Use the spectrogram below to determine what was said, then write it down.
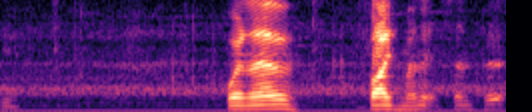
Yeah. We're now five minutes into it.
